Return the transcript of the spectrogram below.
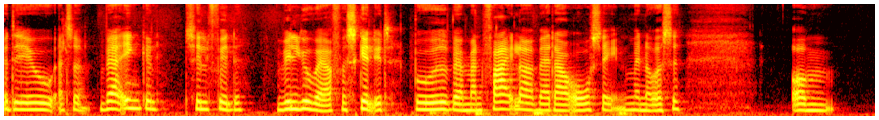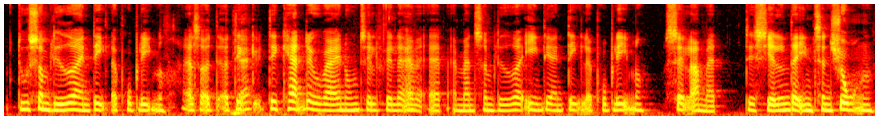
Og det er jo, altså hver enkelt tilfælde vil jo være forskelligt, både hvad man fejler og hvad der er årsagen, men også om du som leder er en del af problemet. Altså, og det, ja. det kan det jo være i nogle tilfælde, ja. at, at man som leder egentlig er en del af problemet, selvom at det er sjældent af intentionen,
